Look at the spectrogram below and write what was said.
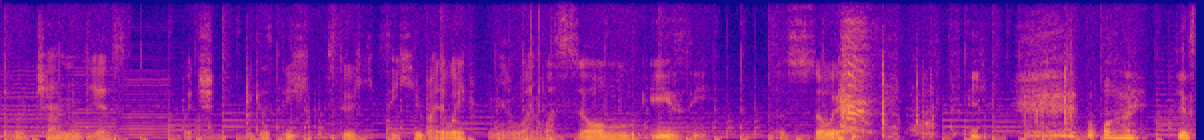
there were challenges, which you can still see here by the way, one was so easy. It was so easy. why? Just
